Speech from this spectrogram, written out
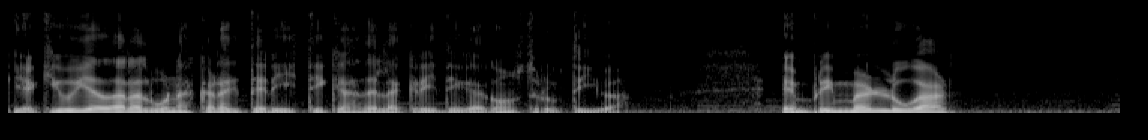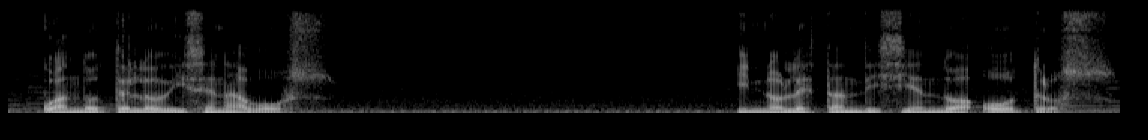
Y aquí voy a dar algunas características de la crítica constructiva. En primer lugar, cuando te lo dicen a vos y no le están diciendo a otros.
